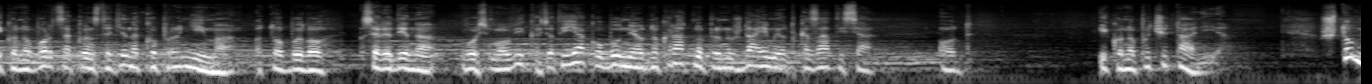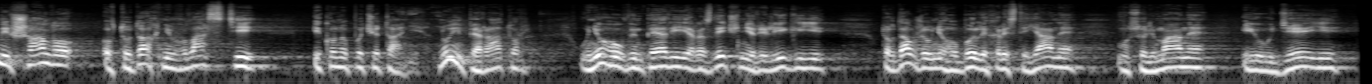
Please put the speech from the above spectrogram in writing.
іконоборця Константина Копроніма. Ото було середина восьмого віка. Святий Яков був неоднократно принуждаємий відказатися від иконопочитания. Что мешало в тодахній власті іконопочитання? Ну, імператор, у нього в імперії различні релігії, тоді вже у нього були християни, мусульмани, іудеї.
